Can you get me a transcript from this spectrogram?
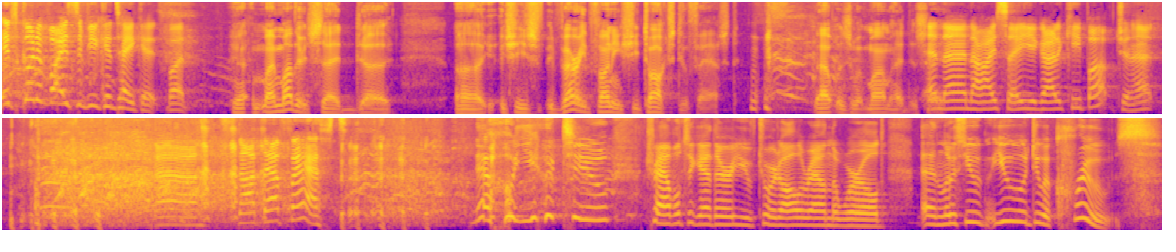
It's good advice if you can take it. But Yeah, my mother said uh, uh, she's very funny. She talks too fast. that was what mom had to say. and then I say you got to keep up, Jeanette. uh, it's not that fast. No, you two travel together. You've toured all around the world. And Lewis, you, you do a cruise.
